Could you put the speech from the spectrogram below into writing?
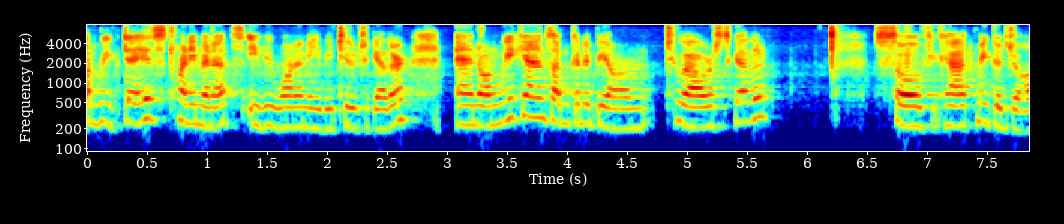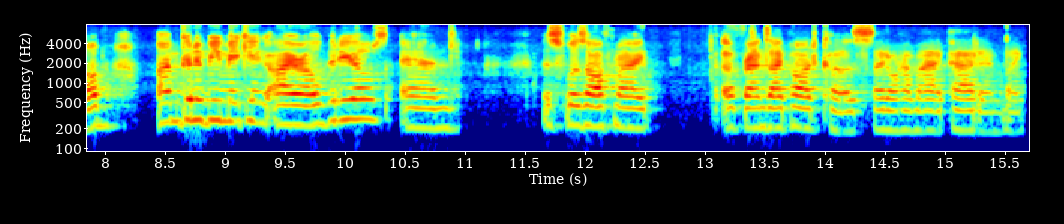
on weekdays, 20 minutes, EV1 and EV2 together, and on weekends I'm gonna be on two hours together. So if you catch me, good job. I'm gonna be making IRL videos, and this was off my a friend's iPod because I don't have my iPad and like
